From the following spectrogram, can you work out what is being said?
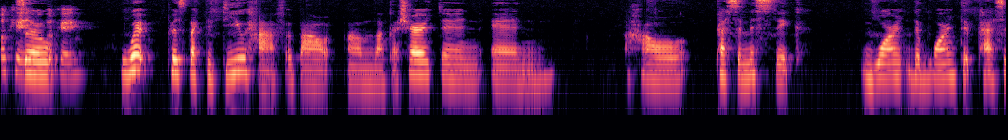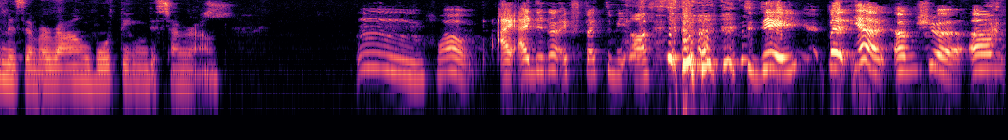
Okay. So- okay. What perspective do you have about um, Langkah Sheraton and how pessimistic, warrant the warranted pessimism around voting this time around? Mm, wow. I, I did not expect to be asked today. But yeah, I'm sure. Um,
